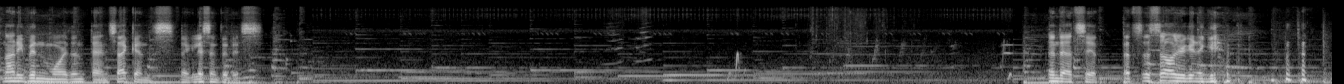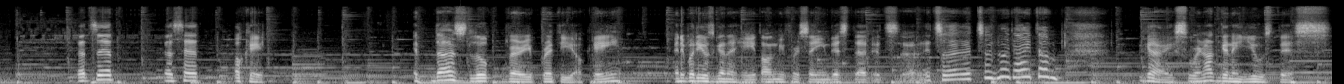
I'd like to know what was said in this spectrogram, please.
not even more than 10 seconds. Like, listen to this. And that's it. That's that's all you're gonna get. that's it. That's it. Okay. It does look very pretty, okay? Anybody who's gonna hate on me for saying this that it's uh, it's a it's a good item. Guys, we're not gonna use this.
